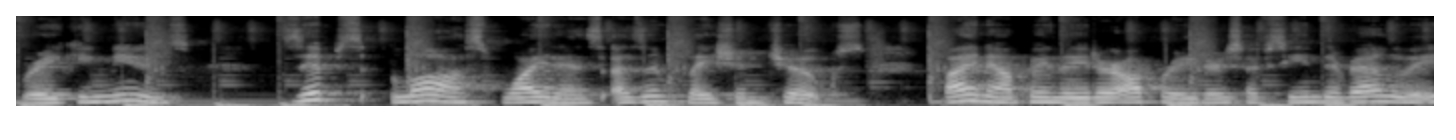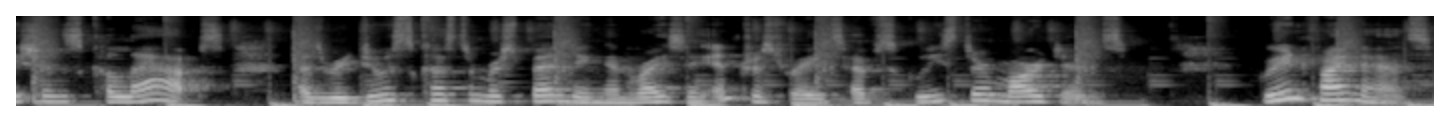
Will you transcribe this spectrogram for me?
breaking news. Zip's loss widens as inflation chokes. Buy now, pay later operators have seen their valuations collapse as reduced customer spending and rising interest rates have squeezed their margins. Green Finance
